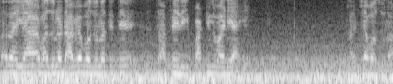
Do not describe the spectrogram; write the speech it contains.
तर या बाजूला डाव्या बाजूला तिथे चाफेरी पाटीलवाडी आहे. खालच्या बाजूला.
